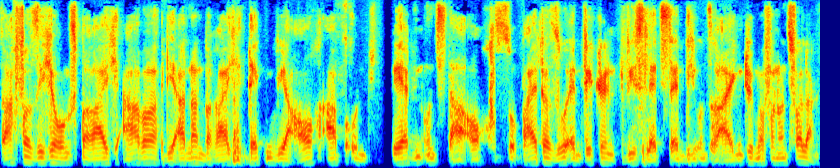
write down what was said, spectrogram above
Sachversicherungsbereich, aber die anderen Bereiche decken wir auch ab und werden uns da auch so weiter so entwickeln, wie es letztendlich unsere Eigentümer von uns verlangen.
